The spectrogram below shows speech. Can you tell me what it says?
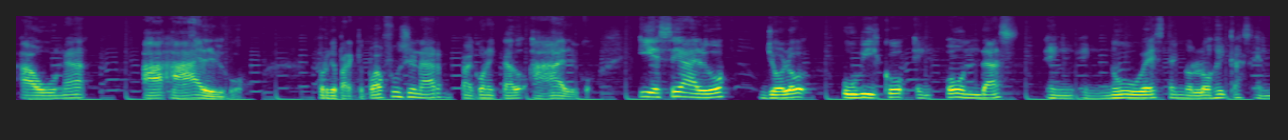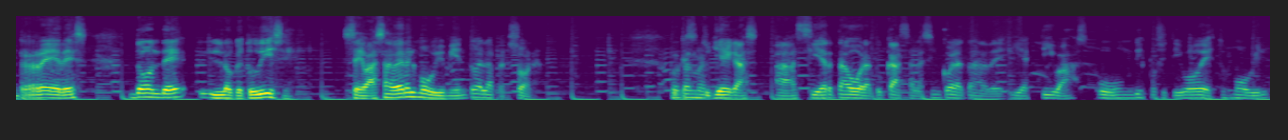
a una, a, algo. Porque para que pueda funcionar, va conectado a algo. Y ese algo yo lo ubico en ondas, en, en nubes tecnológicas, en redes, donde lo que tú dices, se va a saber el movimiento de la persona. Porque si tú Totalmente. llegas a cierta hora a tu casa a las 5 de la tarde y activas un dispositivo de estos móvil,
